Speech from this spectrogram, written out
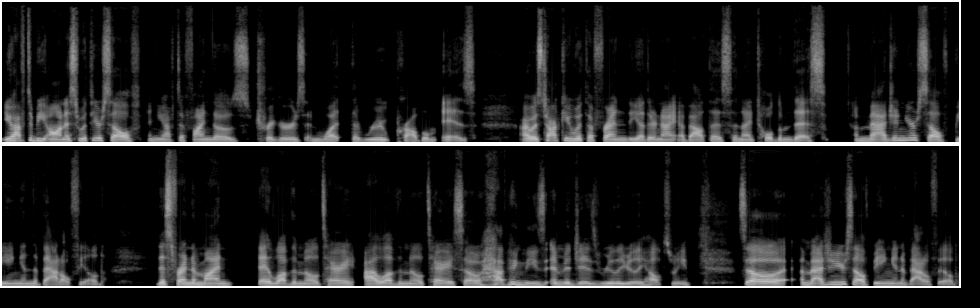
You have to be honest with yourself and you have to find those triggers and what the root problem is. I was talking with a friend the other night about this and I told them this Imagine yourself being in the battlefield. This friend of mine, they love the military. I love the military. So having these images really, really helps me. So imagine yourself being in a battlefield.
